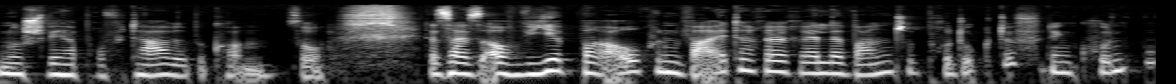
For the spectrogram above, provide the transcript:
nur schwer profitabel bekommen. So. Das heißt, auch wir brauchen weitere relevante Produkte für den Kunden,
